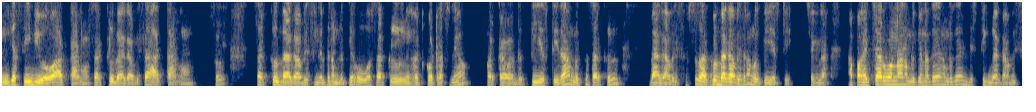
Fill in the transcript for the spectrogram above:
இங்க சிபிஓவா ஆக்ட் ஆகும். சர்க்கிள் பேக் ஆஃபீஸா ஆக்ட் ஆகும். ஸோ சர்க்கிள் பேக் ஆஃபீஸுங்கிறது நம்மளுக்கு ஒவ்வொரு சர்க்கிள் ஹெட் குவார்ட்டர்ஸ்லயும் ஒர்க் ஆகுது. பிஎஸ்டி தான் நம்மளுக்கு circle bag office so circle bag office நம்மளுக்கு பிஎஸ்டி சரிங்களா? அப்போ ஹெச்ஆர்ஓன்னா நம்மளுக்கு என்னது? நம்மளுக்கு டிஸ்ட்ரிக்ட் பேக் ஆஃபீஸ்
